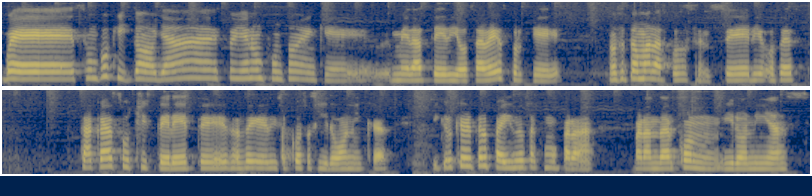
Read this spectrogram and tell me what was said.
Pues un poquito, ya estoy en un punto en que me da tedio, ¿sabes? Porque no se toma las cosas en serio, o sea, es- saca sus chisteretes, hace, dice cosas irónicas. Y creo que ahorita el país no está como para, para andar con ironías.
